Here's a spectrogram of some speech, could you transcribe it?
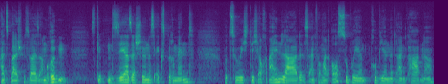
als beispielsweise am Rücken. Es gibt ein sehr, sehr schönes Experiment, wozu ich dich auch einlade, es einfach mal auszuprobieren mit einem Partner.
